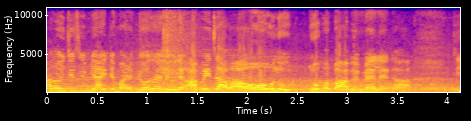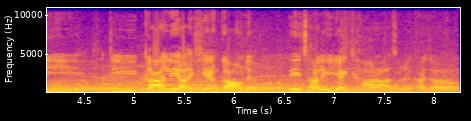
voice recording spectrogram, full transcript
အားလုံးကျေးဇူးအများကြီးတင်ပါတယ်ပြောတယ်လေးကိုလည်းအားပေးကြပါဦးလို့ဒုမပါပဲမဲ့လဲဒါ ဒီဒီကားလေးကအရန်ကောင်းတယ်ပေါ့နော်တေချာလေးရိုက်ထားတာဆိုတဲ့ခါကျတော့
